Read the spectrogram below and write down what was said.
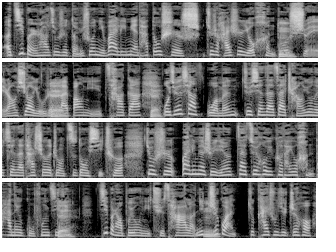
呃，基本上就是等于说你外立面它都是，就是还是有很多水，嗯、然后需要有人来帮你擦干。对，我觉得像我们就现在在常用的，现在他说的这种自动洗车，就是外立面的水已经在最后一刻，它有很大那个鼓风机。对。基本上不用你去擦了，你只管就开出去之后，嗯、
